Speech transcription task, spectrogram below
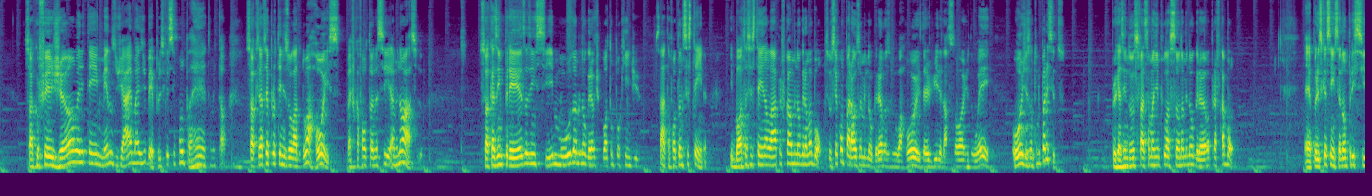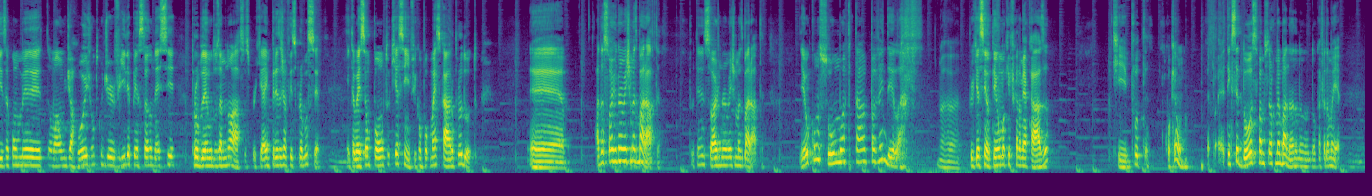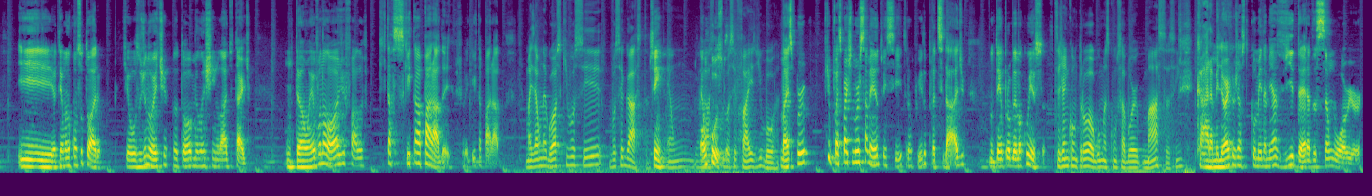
Só que o feijão, ele tem menos de A e mais de B, por isso que eles se completam e tal. Só que se você proteína isolada do arroz, vai ficar faltando esse aminoácido. Só que as empresas em si mudam o aminograma, tipo, bota um pouquinho de, sabe, tá faltando cisteína. E bota a cisteína lá para ficar um aminograma bom. Se você comparar os aminogramas do arroz, da ervilha, da soja, do whey, hoje são tudo parecidos. Porque as indústrias fazem essa manipulação do aminograma para ficar bom. É por isso que assim, você não precisa comer, tomar um de arroz junto com de ervilha pensando nesse problema dos aminoácidos, porque a empresa já fez para você. Então esse é um ponto que assim, fica um pouco mais caro o produto. É... A da soja normalmente é mais barata. A proteína de soja normalmente é mais barata. Eu consumo a que tá para vender lá. Uhum. Porque assim, eu tenho uma que fica na minha casa, que, puta, qualquer uma é, tem que ser doce para misturar com minha banana no, no, café da manhã. E eu tenho uma no consultório, que eu uso de noite, eu tô meu lanchinho lá de tarde. Então aí eu vou na loja e falo, o que, que, tá, que tá parado aí? Deixa eu ver, o que, que tá parado? Mas é um negócio que você você gasta. Sim. É um, é um custo. que você faz de boa. Mas por, tipo, faz parte do orçamento em si, tranquilo, praticidade não tenho problema com isso. Você já encontrou algumas com sabor massa, assim? Cara, a melhor que eu já comi na minha vida era do Sun Warrior.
